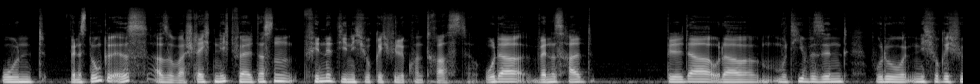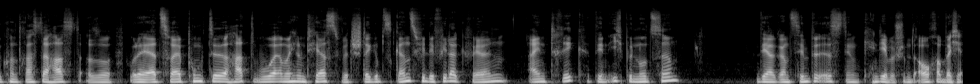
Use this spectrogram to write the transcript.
Und wenn es dunkel ist, also bei schlechten Lichtverhältnissen, findet die nicht wirklich viele Kontraste. Oder wenn es halt Bilder oder Motive sind, wo du nicht wirklich viel Kontraste hast. Also, wo er zwei Punkte hat, wo er immer hin und her switcht. Da gibt es ganz viele Fehlerquellen. Ein Trick, den ich benutze, der ganz simpel ist, den kennt ihr bestimmt auch, aber ich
